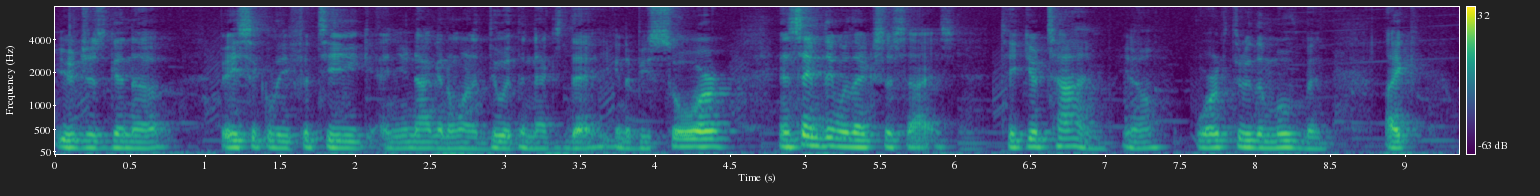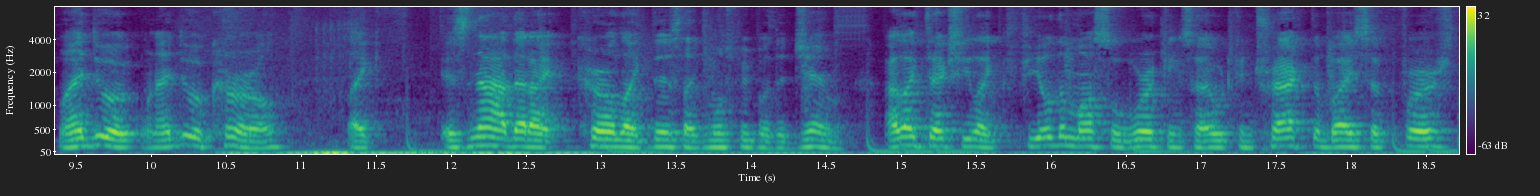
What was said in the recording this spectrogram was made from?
you're just gonna basically fatigue and you're not gonna want to do it the next day. You're gonna be sore. And same thing with exercise. Take your time. You know, work through the movement. Like when I do a when I do a curl, like it's not that I curl like this like most people at the gym. I like to actually like feel the muscle working. So I would contract the bicep first,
